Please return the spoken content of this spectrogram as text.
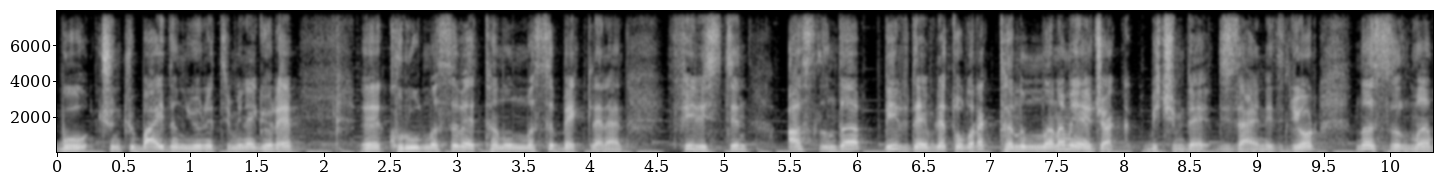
bu. Çünkü Biden yönetimine göre e, kurulması ve tanınması beklenen Filistin aslında bir devlet olarak tanımlanamayacak biçimde dizayn ediliyor. Nasıl mı?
